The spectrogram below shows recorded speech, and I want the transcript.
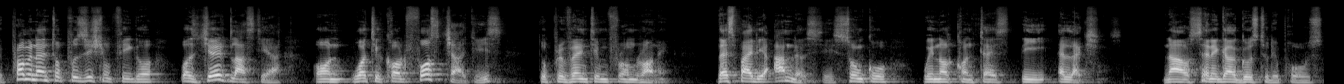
a prominent opposition figure, was jailed last year on what he called false charges to prevent him from running. Despite the amnesty, Sonko will not contest the elections. Now, Senegal goes to the polls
